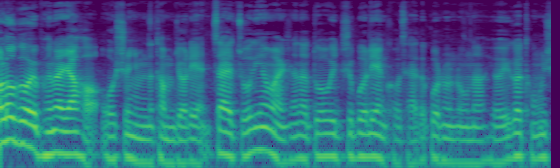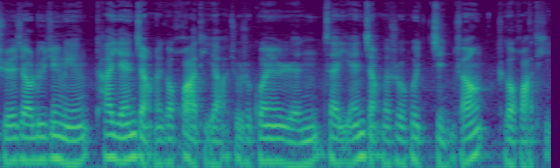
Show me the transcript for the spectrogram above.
Hello，各位朋友，大家好，我是你们的汤姆教练。在昨天晚上的多位直播练口才的过程中呢，有一个同学叫绿精灵，他演讲了一个话题啊，就是关于人在演讲的时候会紧张这个话题。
